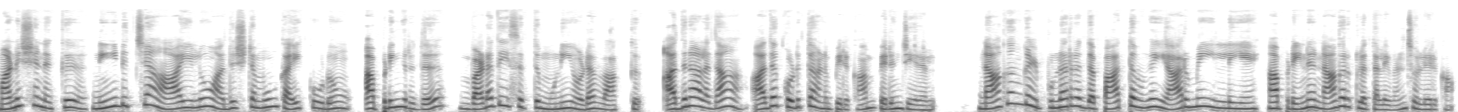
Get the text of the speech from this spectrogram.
மனுஷனுக்கு நீடிச்ச ஆயுளும் அதிர்ஷ்டமும் கைகூடும் அப்படிங்கிறது வடதேசத்து முனியோட வாக்கு. அதனாலதான் அதை கொடுத்து அனுப்பியிருக்கான் பெருஞ்சேரல். நாகங்கள் புணர்றத பார்த்தவங்க யாருமே இல்லையே அப்படின்னு நாகர்குல தலைவன் சொல்லியிருக்கான்.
